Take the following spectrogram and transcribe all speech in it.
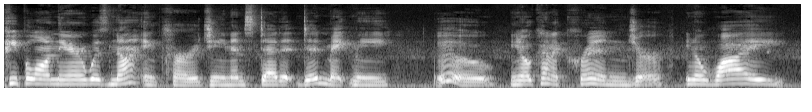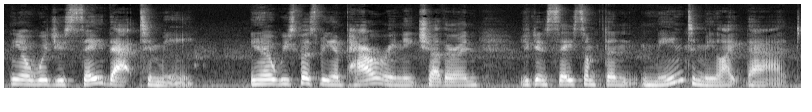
people on there was not encouraging instead it did make me ooh you know kind of cringe or you know why you know, would you say that to me? You know, we're supposed to be empowering each other, and you can say something mean to me like that.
